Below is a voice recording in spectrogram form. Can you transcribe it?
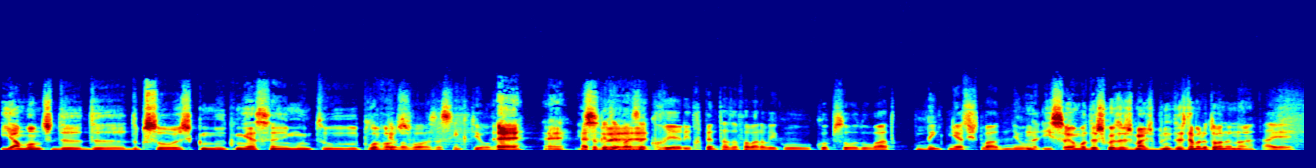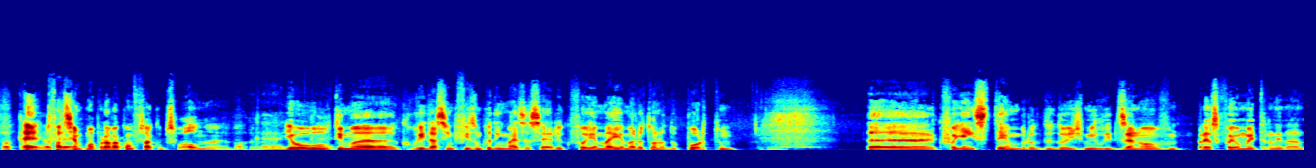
E há montes de, de, de, pessoas que me conhecem muito pela voz. Pela voz, assim que te ouvem. É, é. Então quer dizer, é... vais a correr e de repente estás a falar ali com, com a pessoa do lado que nem conheces de lado nenhum. Isso é uma das coisas mais bonitas da maratona, não é? Ah, é? Ok. É, okay. Faz sempre uma prova a conversar com o pessoal, não é? Okay, Eu, okay. a última corrida assim que fiz um bocadinho mais a sério, que foi a meia maratona do Porto. Uh, que foi em setembro de 2019, parece que foi uma eternidade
